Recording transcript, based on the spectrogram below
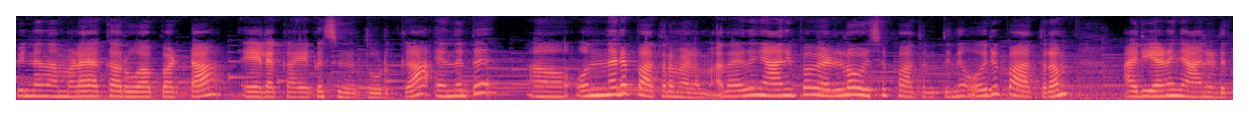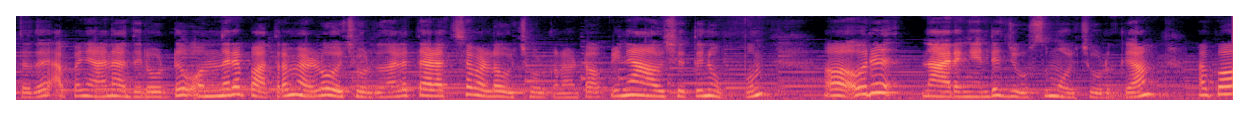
പിന്നെ നമ്മളെ കറുവാപ്പട്ട ഏലക്കായൊക്കെ ചേർത്ത് കൊടുക്കുക. എന്നിട്ട് ഒന്നര പാത്രം വെള്ളം അതായത് ഞാനിപ്പോൾ വെള്ളം ഒഴിച്ച പാത്രത്തിന് ഒരു പാത്രം അരിയാണ് ഞാൻ എടുത്തത് അപ്പോൾ ഞാൻ അതിലോട്ട് ഒന്നര പാത്രം വെള്ളം ഒഴിച്ചു കൊടുത്തു. നല്ല തിളച്ച വെള്ളം ഒഴിച്ചു കൊടുക്കണം കേട്ടോ. പിന്നെ ആവശ്യത്തിന് ഉപ്പും ഒരു നാരങ്ങേന്റെ ജ്യൂസും ഒഴിച്ചു കൊടുക്കുക. അപ്പോൾ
